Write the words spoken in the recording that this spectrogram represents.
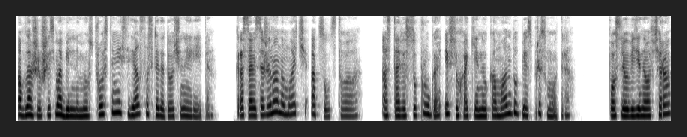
обложившись мобильными устройствами, сидел сосредоточенный Репин. Красавица-жена на матче отсутствовала, оставив супруга и всю хоккейную команду без присмотра. После увиденного вчера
